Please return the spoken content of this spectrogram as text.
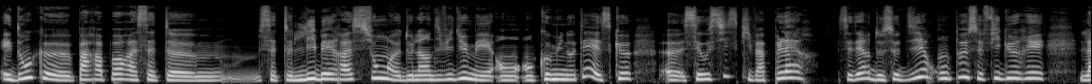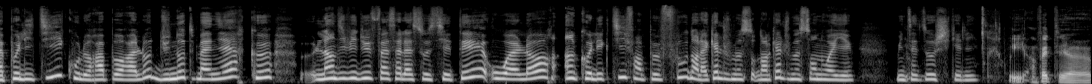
Et donc, euh, par rapport à cette, euh, cette libération euh, de l'individu, mais en, en communauté, est-ce que euh, c'est aussi ce qui va plaire? C'est-à-dire de se dire, on peut se figurer la politique ou le rapport à l'autre d'une autre manière que l'individu face à la société ou alors un collectif un peu flou dans, laquelle je me, sens- dans lequel je me sens noyé. Vincenzo Schichelli. Oui, en fait, euh,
